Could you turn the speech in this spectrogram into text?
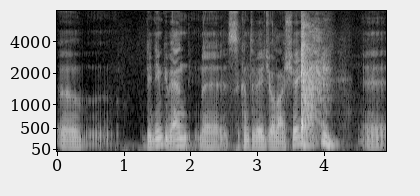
e, dediğim gibi en e, sıkıntı verici olan şey e,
